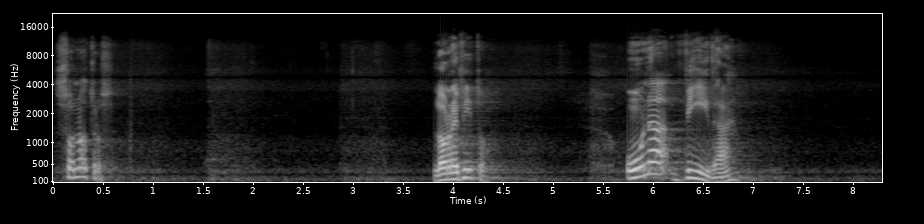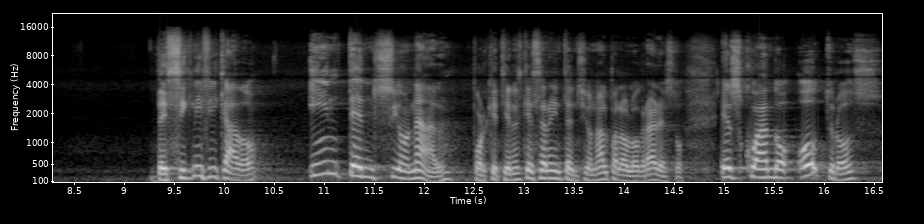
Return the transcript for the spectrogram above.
son otros. Lo repito, una vida de significado intencional, porque tienes que ser intencional para lograr esto, es cuando otros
